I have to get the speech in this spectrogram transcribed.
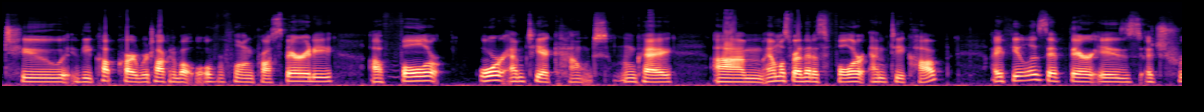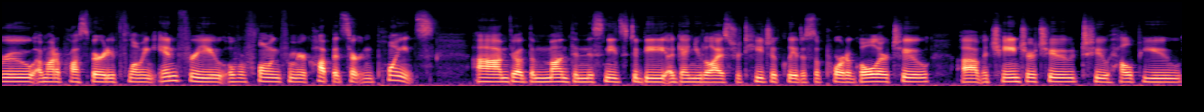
to the cup card, we're talking about overflowing prosperity, a full or, or empty account, okay? Um, I almost read that as full or empty cup. I feel as if there is a true amount of prosperity flowing in for you, overflowing from your cup at certain points um, throughout the month. And this needs to be, again, utilized strategically to support a goal or two, um, a change or two to help you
